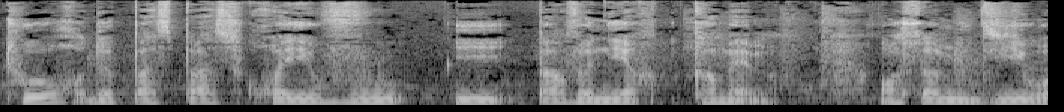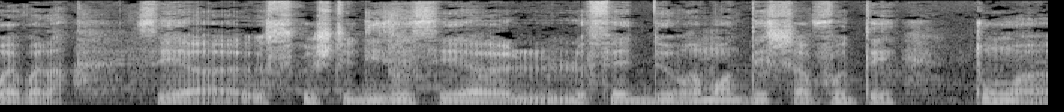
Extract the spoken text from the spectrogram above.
tour de passe-passe croyez-vous y parvenir quand même? En somme, il dit ouais voilà, c'est euh, ce que je te disais, c'est euh, le fait de vraiment d'échafauder ton, euh,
